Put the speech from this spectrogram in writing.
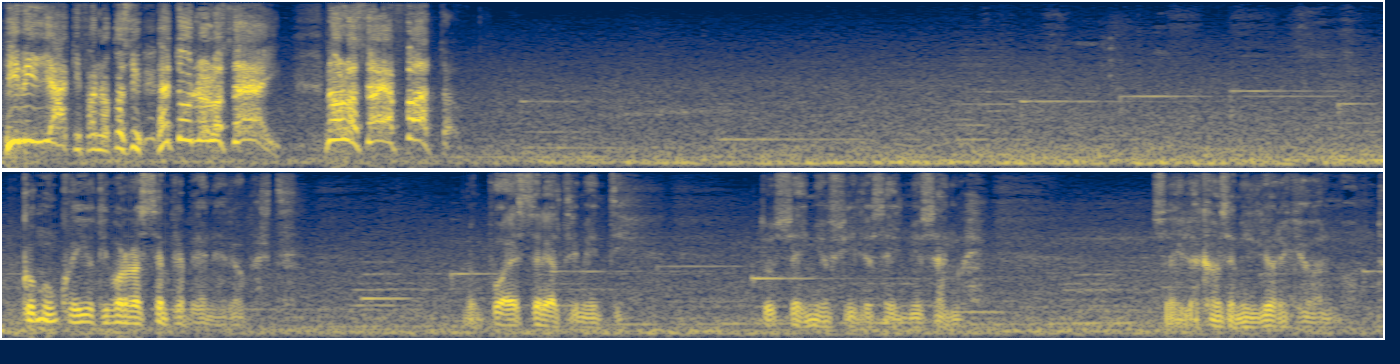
I vigliacchi fanno così e tu non lo sei! Non lo sei affatto! Comunque io ti vorrò sempre bene, Robert. Non può essere altrimenti. Tu sei mio figlio, sei il mio sangue. Sei la cosa migliore che ho al mondo.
